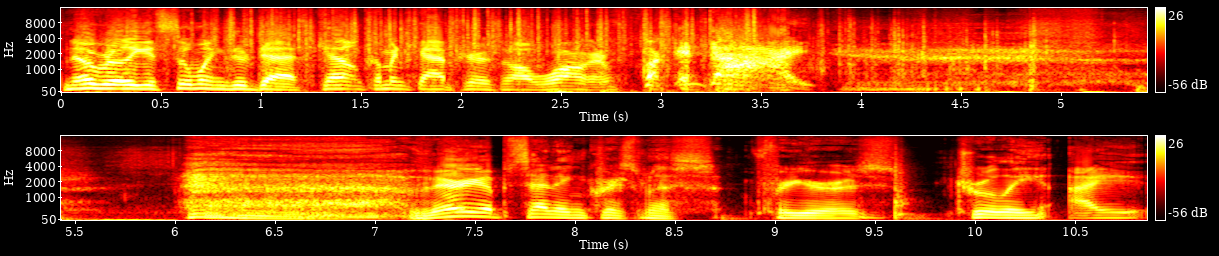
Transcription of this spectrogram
No, really, it's the wings of death. Come, come and capture us all. We're all gonna fucking die. Very upsetting Christmas for yours. Truly, I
